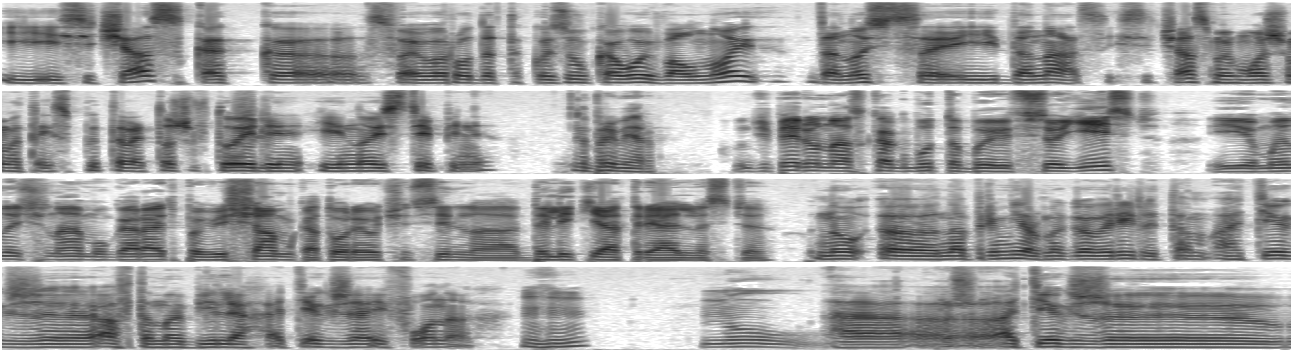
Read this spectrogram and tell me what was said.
И сейчас, как э, своего рода такой звуковой волной, доносится и до нас. И сейчас мы можем это испытывать тоже в той или иной степени. Например? Ну, теперь у нас как будто бы все есть, и мы начинаем угорать по вещам, которые очень сильно далеки от реальности. Ну, э, например, мы говорили там о тех же автомобилях, о тех же айфонах. Угу. Ну, а, о тех же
